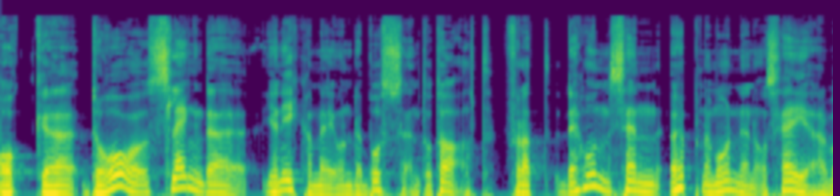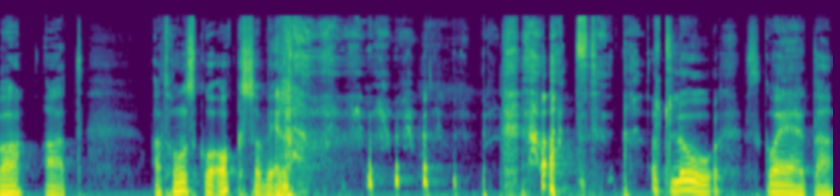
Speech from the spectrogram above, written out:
och eh, då slängde Janika mig under bussen totalt. För att det hon sen öppnar munnen och säger var att, att hon skulle också vilja... att, att Lo ska äta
